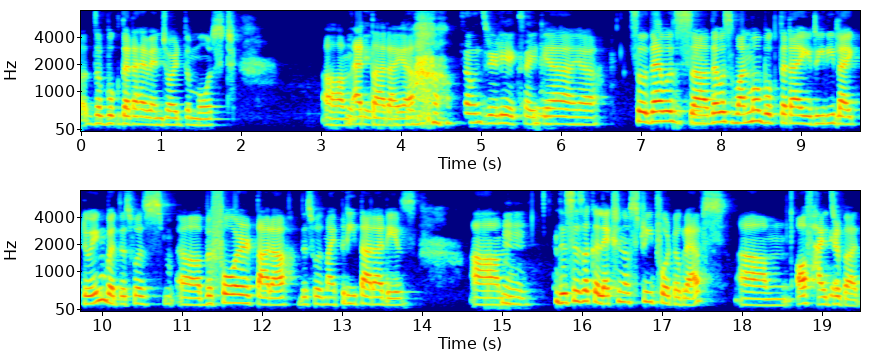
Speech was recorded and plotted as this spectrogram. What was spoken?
uh, the book that I have enjoyed the most um, Okay, at Tara. okay. Yeah, Sounds really exciting. yeah, yeah. So there was Okay. uh, there was one more book that I really liked doing, but this was uh, before Tara. This was my pre Tara days. Um, Hmm. this is a collection of street photographs um, of Hyderabad.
